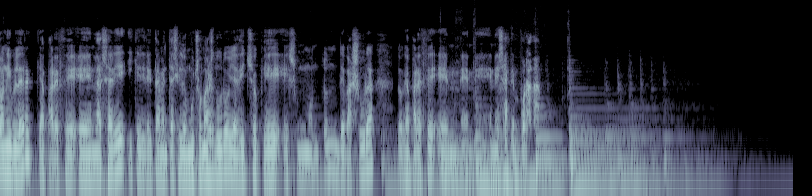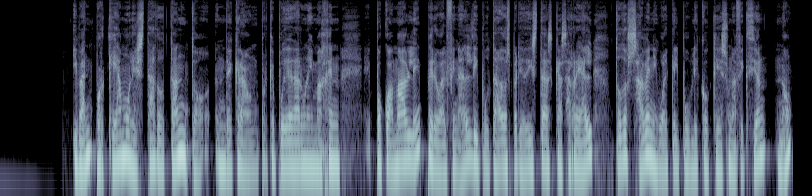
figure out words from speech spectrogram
Tony Blair, que aparece en la serie y que directamente ha sido mucho más duro y ha dicho que es un montón de basura lo que aparece en, esa temporada. Iván, ¿por qué ha molestado tanto The Crown? Porque puede dar una imagen eh, poco amable, pero al final diputados, periodistas, Casa Real, todos saben, igual que el público, que es una ficción, ¿no?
